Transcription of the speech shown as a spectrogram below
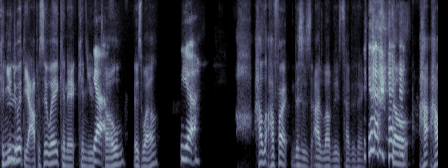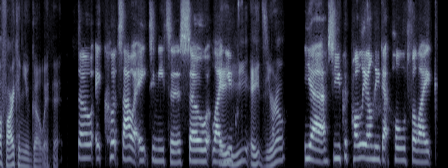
Can you do it the opposite way? Can it can you Yeah. tow as well? Yeah, How how far this is I love these type of things. yeah. So how how far can you go with it? so it cuts out at eighty meters. So like you 80, eight zero? Yeah, so you could probably only get pulled for like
